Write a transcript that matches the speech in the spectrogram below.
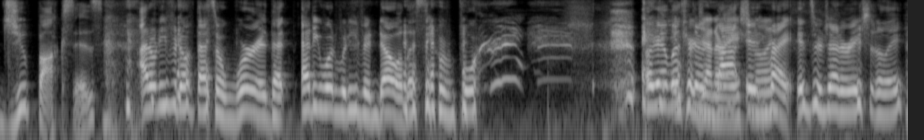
jukeboxes. I don't even know if that's a word that anyone would even know unless they were born. okay, they're not- Intergenerationally? right? Intergenerationally,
